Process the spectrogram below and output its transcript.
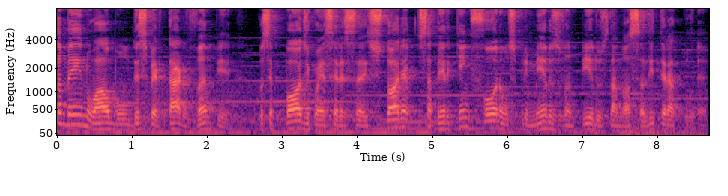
Também no álbum Despertar Vamp, você pode conhecer essa história e saber quem foram os primeiros vampiros da nossa literatura.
